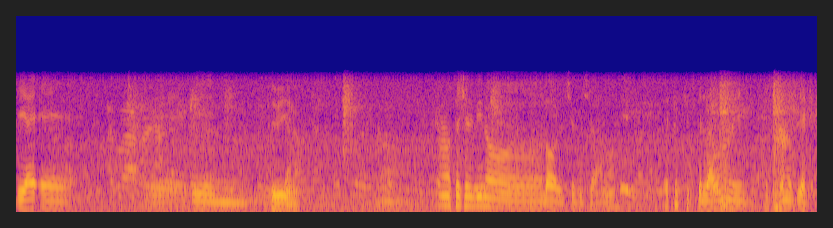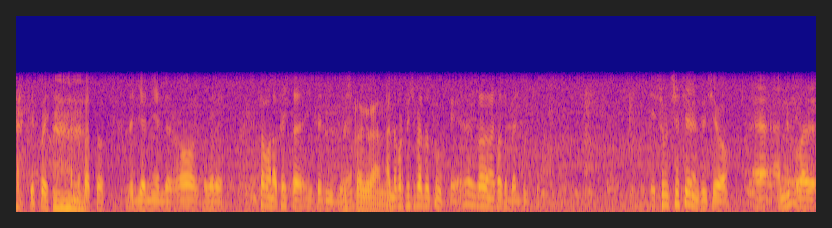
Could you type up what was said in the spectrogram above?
di, eh, eh, di, di vino. era una specie di vino dolce diciamo e tutti spellavano lì e si sono ubriacati e poi hanno fatto degli agnelli rosa è stata una festa incredibile. Festa grande. hanno partecipato tutti è stata una cosa bellissima. E successivamente dicevo eh, a mio papà eh,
